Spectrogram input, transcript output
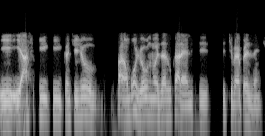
e, e acho que, que Cantígio fará um bom jogo no Moisés Lucarelli, se, se estiver presente.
